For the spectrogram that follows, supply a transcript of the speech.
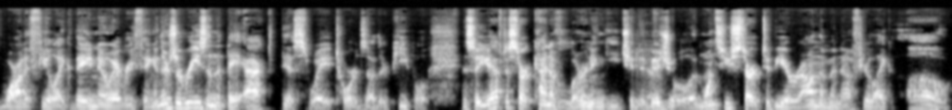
want to feel like they know everything, and there's a reason that they act this way towards other people. And so you have to start kind of learning each individual. Yeah. And once you start to be around them enough, you're like, oh,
